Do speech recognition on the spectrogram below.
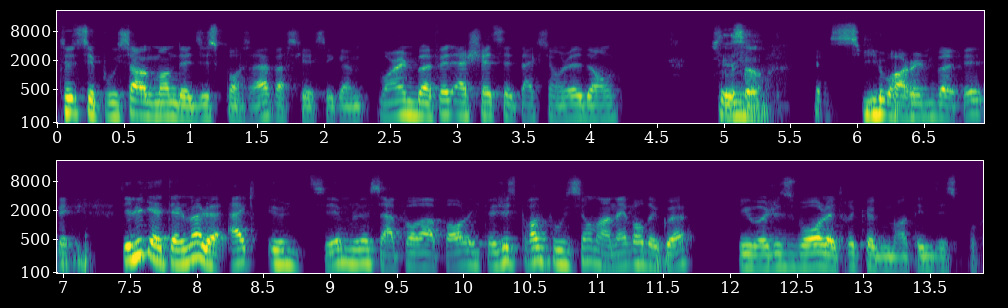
toutes ses positions augmentent de 10% parce que c'est comme Warren Buffett achète cette action-là, donc. C'est ça. suis Warren Buffett. C'est lui qui a tellement le hack ultime, là, ça n'a pas rapport. Il fait juste prendre position dans n'importe quoi, puis il va juste voir le truc augmenter de 10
